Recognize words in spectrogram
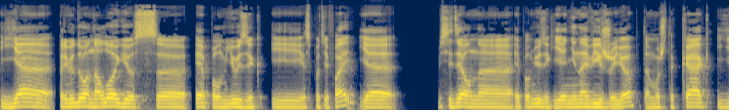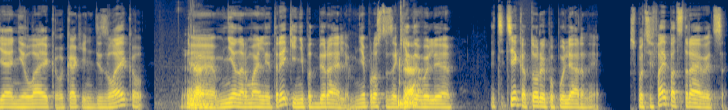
Я приведу аналогию с э, Apple Music и Spotify. Я сидел на Apple Music, я ненавижу ее, потому что как я не лайкал, как я не дизлайкал, да. э, мне нормальные треки не подбирали. Мне просто закидывали да. те, которые популярные. Spotify подстраивается.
